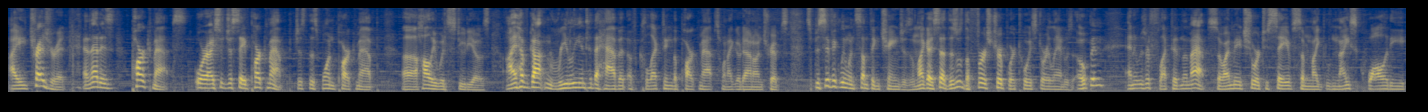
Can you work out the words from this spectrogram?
I treasure it, and that is park maps. Or I should just say park map, just this one park map uh, Hollywood Studios. I have gotten really into the habit of collecting the park maps when I go down on trips, specifically when something changes. And like I said, this was the first trip where Toy Story Land was open and it was reflected in the maps. So I made sure to save some like nice quality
